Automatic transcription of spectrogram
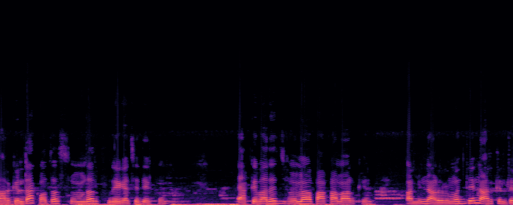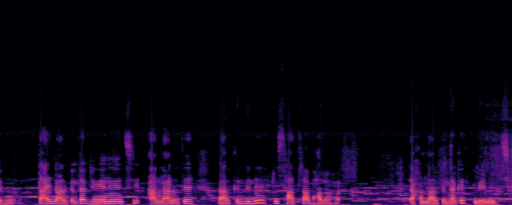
নারকেলটা কত সুন্দর ফুলে গেছে দেখুন। একেবারে ঝোনা পাকা নারকেল। আমি নাড়ুর মধ্যে নারকেল দেবো। তাই নারকেলটা ভেঙে নিয়েছি আর নাড়ুতে নারকেল দিলে একটু স্বাদটা ভালো হয়। এখন নারকেলটাকে কুড়িয়ে নিচ্ছি।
